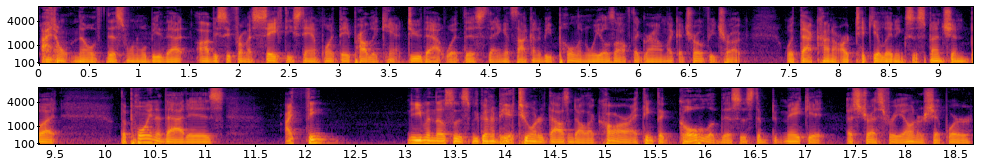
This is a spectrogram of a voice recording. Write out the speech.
I don't know if this one will be that. Obviously, from a safety standpoint, they probably can't do that with this thing. It's not going to be pulling wheels off the ground like a trophy truck with that kind of articulating suspension. But the point of that is, I think even though this is going to be a two hundred thousand dollar car, I think the goal of this is to make it a stress free ownership where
